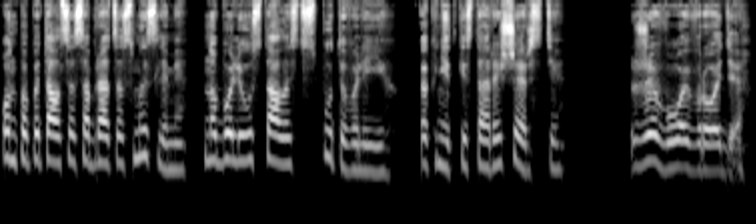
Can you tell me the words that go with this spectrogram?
Он попытался собраться с мыслями, но боль и усталость спутывали их как нитки старой шерсти. «Живой вроде», —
